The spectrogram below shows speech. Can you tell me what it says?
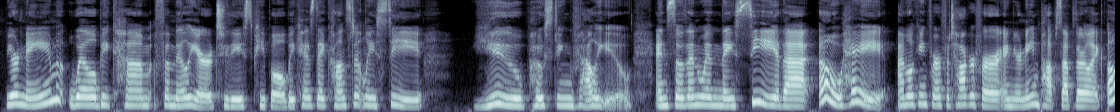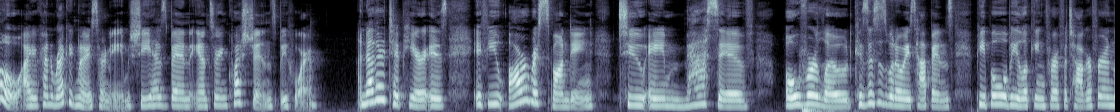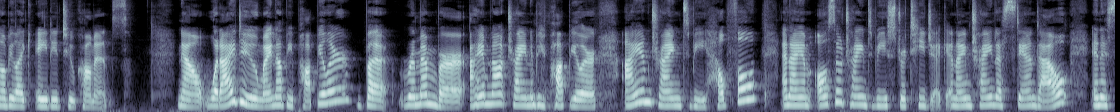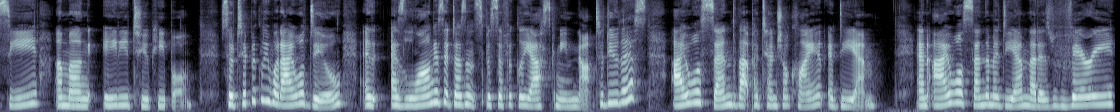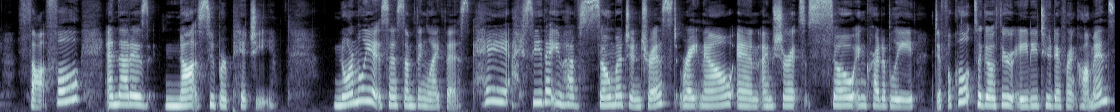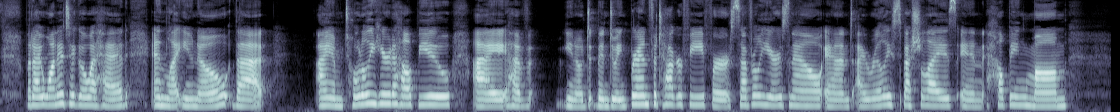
Your name will become familiar to these people because they constantly see you posting value. And so then when they see that, oh, hey, I'm looking for a photographer and your name pops up, they're like, oh, I kind of recognize her name. She has been answering questions before. Another tip here is if you are responding to a massive overload, because this is what always happens, people will be looking for a photographer and there'll be like 82 comments. Now, what I do might not be popular, but remember, I am not trying to be popular. I am trying to be helpful and I am also trying to be strategic and I'm trying to stand out in a sea among 82 people. So typically, what I will do, as long as it doesn't specifically ask me not to do this, I will send that potential client a DM. And I will send them a DM that is very thoughtful and that is not super pitchy. Normally it says something like this Hey, I see that you have so much interest right now, and I'm sure it's so incredibly difficult to go through 82 different comments, but I wanted to go ahead and let you know that I am totally here to help you. I have you know been doing brand photography for several years now and I really specialize in helping mom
